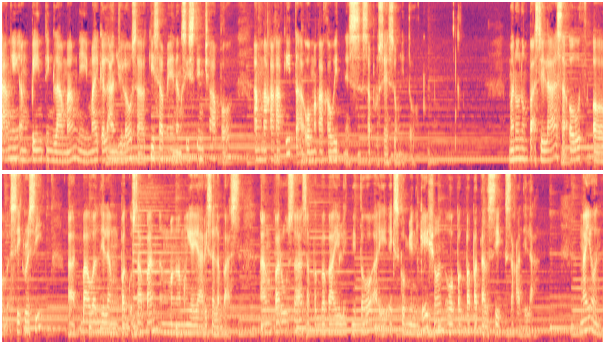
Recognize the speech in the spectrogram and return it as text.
Tanging ang painting lamang ni Michelangelo sa kisame ng Sistine Chapel ang makakakita o makakawitness sa prosesong ito. Manunumpa sila sa oath of secrecy at bawal nilang pag-usapan ang mga mangyayari sa labas. Ang parusa sa pagbabayulit nito ay excommunication o pagpapatalsik sa kanila. Ngayon,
